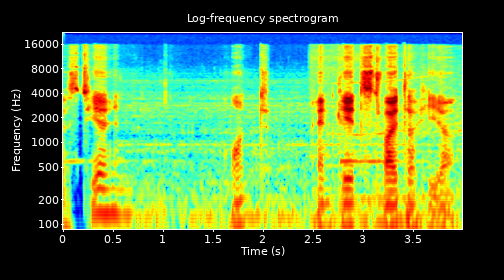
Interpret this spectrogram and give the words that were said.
erst hier hin und entlädst weiter hier.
